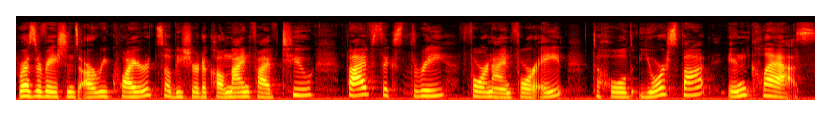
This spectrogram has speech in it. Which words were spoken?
Reservations are required, so be sure to call 952 563 4948 to hold your spot in class.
